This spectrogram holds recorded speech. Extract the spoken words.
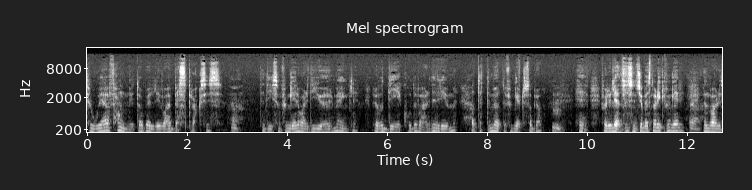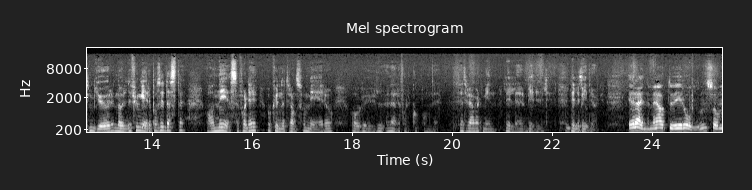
Tror jeg fanget opp veldig hva er best praksis ja, til de som fungerer. Hva er det de gjør med, egentlig? Prøve å dekode hva er det de driver med. At dette møtet fungerte så bra. mm, For ledelse syns jo best når det ikke fungerer. ja. Men hva er det som gjør når det fungerer på sitt beste? Å ha nese for det og kunne transformere og, og lære folk opp om det. Det tror jeg har vært min lille, lille bidrag. Jeg regner med at du i rollen som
